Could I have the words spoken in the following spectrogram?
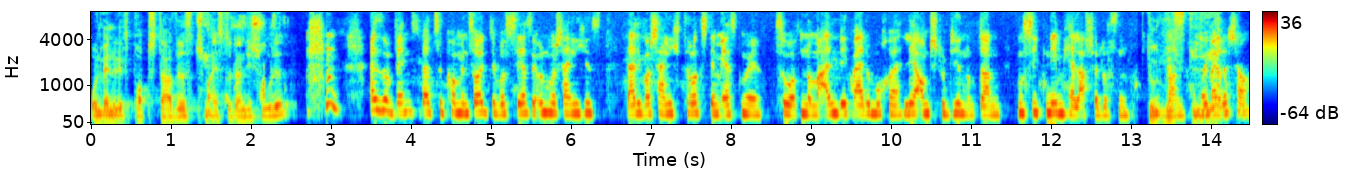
Und wenn du jetzt Popstar wirst, schmeißt du dann die Schule? Also wenn es dazu kommen sollte, was sehr, sehr unwahrscheinlich ist, werde ich wahrscheinlich trotzdem erstmal so auf dem normalen Weg weitermachen, Lehramt studieren und dann Musik nebenher laufen lassen. Du willst, Lehr weiterschauen.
